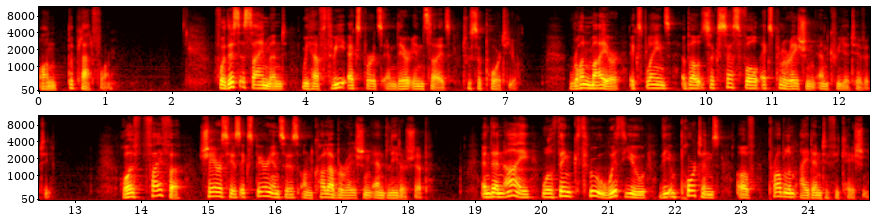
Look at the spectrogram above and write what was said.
on the platform. For this assignment, we have three experts and their insights to support you. Ron Meyer explains about successful exploration and creativity. Rolf Pfeifer shares his experiences on collaboration and leadership. And then I will think through with you the importance of problem identification.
